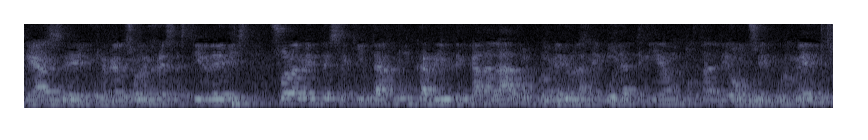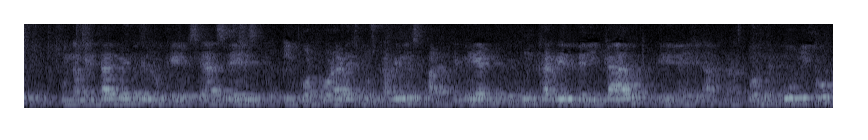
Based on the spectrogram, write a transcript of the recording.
que, hace, que realizó la empresa Steer Davis, solamente se quita un carril de cada lado, en promedio la avenida tenía un total de 11 en promedio, fundamentalmente lo que se hace es incorporar estos carriles para tener un carril dedicado eh, al transporte público.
